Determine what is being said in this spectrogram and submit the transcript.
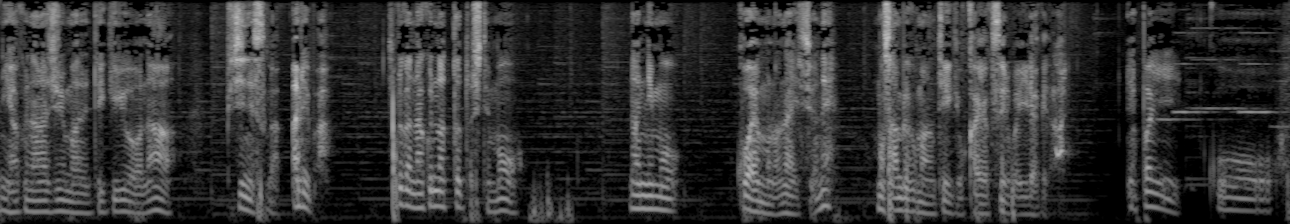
270万でできるようなビジネスがあれば、それがなくなったとしても、何にも怖いものないですよね。もう300万の定義を解約すればいいだけだ。やっぱり、こう、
